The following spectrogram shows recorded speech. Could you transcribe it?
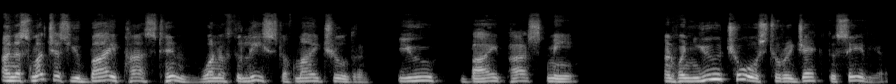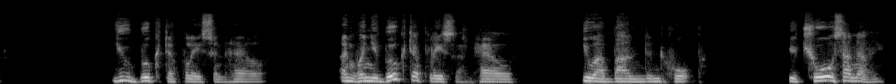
And as much as you bypassed him, one of the least of my children, you bypassed me. And when you chose to reject the Savior, you booked a place in hell. And when you booked a place in hell, you abandoned hope. You chose a night,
